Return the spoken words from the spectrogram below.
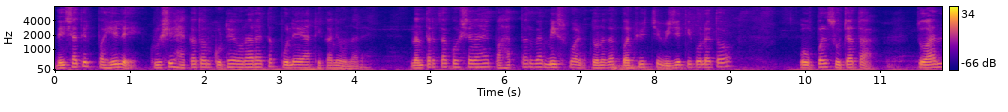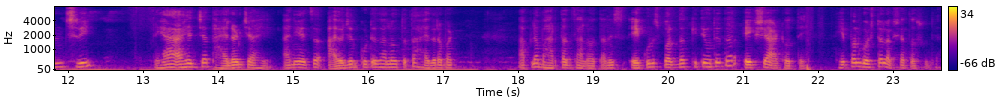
देशातील पहिले कृषी हॅकाथॉन कुठे होणार आहे तर पुणे या ठिकाणी होणार आहे. नंतरचा क्वेश्चन आहे बहात्तरव्या मिस वर्ल्ड दोन हजार पंचवीसची विजेती कोण आहे तो? Opal Suchata Chuangsri. ह्या आहेत ज्या थायलंडच्या आहे. आणि याचं आयोजन कुठे झालं होतं तर हैदराबाद आपल्या भारतात झालं होतं. आणि एकूण स्पर्धक किती होते तर एकशे आठ होते. हे पण गोष्ट लक्षात असू द्या.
